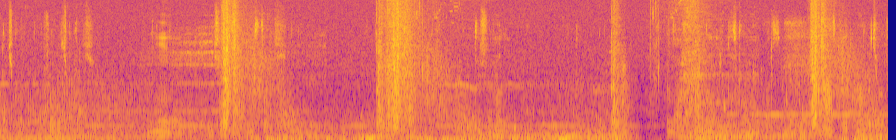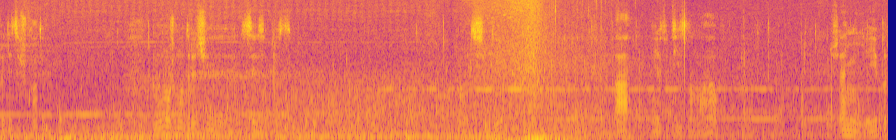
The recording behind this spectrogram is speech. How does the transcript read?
Орочку, шурочку, до речі. Ні, нічого не містиш. Ти що, геній? Да, мене і близько немає кварцу. А, справді, мабуть, його прийдеться шукати. Ми можемо, до речі, цей заплісти. От сюди. А, я тут її зламав. Чи- А ні, я її пер...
